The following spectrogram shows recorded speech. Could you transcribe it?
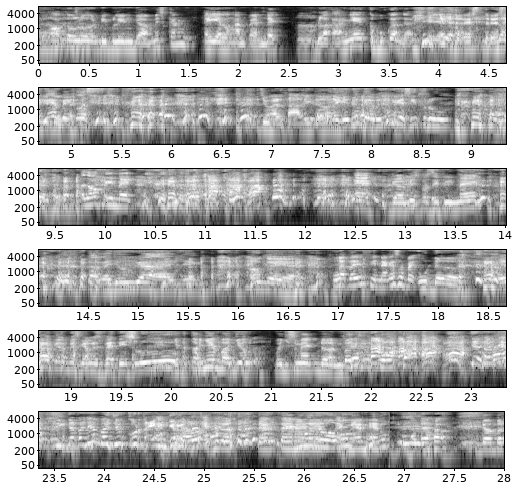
waktu lu dibeliin gamis kan eh ya lengan pendek. Hmm. Belakangnya kebuka enggak? Iya. Kayak dress-dress Belakangnya gitu. backless Cuma ada tali doang. Udah gitu gamisnya juga see through. atau v-neck. eh, gamis pasti v-neck. Kagak juga anjing. Oh enggak ya? Enggak tapi V-necknya sampai udel. Itu gamis-gamis fetish lu. Jatuhnya baju baju Smackdown. Baju gua. jatuhnya, jatuhnya baju Kurt Angle. Ada gambar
